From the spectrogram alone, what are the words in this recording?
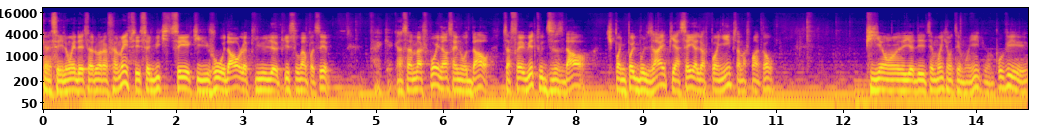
Quand c'est loin d'être le droit chemin, c'est celui qui tire, qui joue au dard le plus, souvent possible. Fait que quand ça ne marche pas, il lance un autre dard. Ça fait 8 ou 10 dards qui ne pognent pas le bullseye, puis essayent à leur pogner, puis ça marche pas encore. Puis il y a des témoins qui ont témoigné, puis ils n'ont pas vu,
